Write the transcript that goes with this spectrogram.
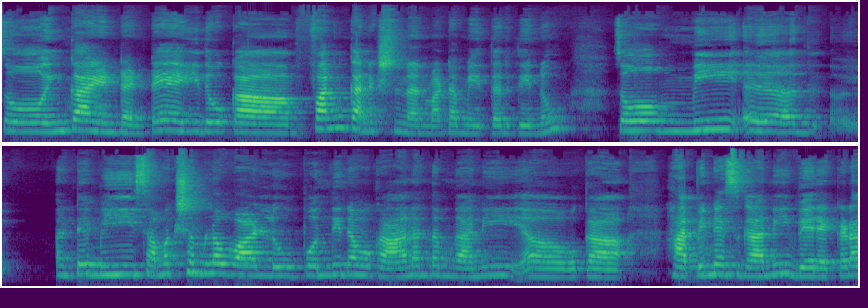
సో ఇంకా ఏంటంటే ఇది ఒక ఫన్ కనెక్షన్ అనమాట మీ ఇద్దరిదిను సో మీ అంటే మీ సమక్షంలో వాళ్ళు పొందిన ఒక ఆనందం కానీ ఒక హ్యాపీనెస్ కానీ వేరెక్కడా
